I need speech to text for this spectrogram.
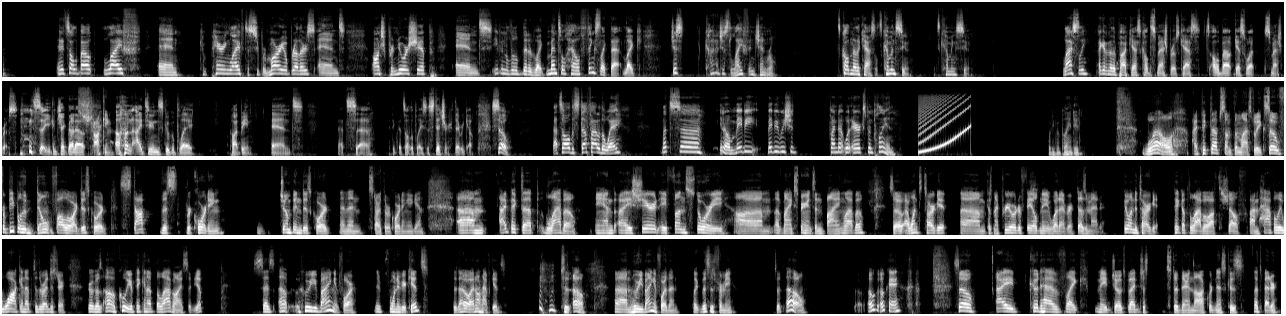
And it's all about life and comparing life to Super Mario Brothers and entrepreneurship and even a little bit of like mental health, things like that. Like just kind of just life in general. It's called Another Castle. It's coming soon. It's coming soon. Lastly, I got another podcast called the Smash Bros. Cast. It's all about, guess what? Smash Bros. so you can check that out Shocking. on iTunes, Google Play, Podbean, and that's uh I think that's all the places. Stitcher. There we go. So that's all the stuff out of the way. Let's uh you know, maybe maybe we should find out what Eric's been playing. What have you been playing, dude? Well, I picked up something last week. So for people who don't follow our Discord, stop this recording, jump in Discord, and then start the recording again. Um, I picked up Labo, and I shared a fun story um, of my experience in buying Labo. So I went to Target because my pre-order failed me. Whatever, doesn't matter. Go into Target, pick up the Labo off the shelf. I'm happily walking up to the register. Girl goes, "Oh, cool, you're picking up the Labo." I said, "Yep." Says, "Oh, who are you buying it for? For one of your kids?" Said, "Oh, I don't have kids." Said, "Oh, um, who are you buying it for then?" Like, this is for me. Said, "Oh, oh, okay." so I could have like made jokes, but I just stood there in the awkwardness because that's better.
